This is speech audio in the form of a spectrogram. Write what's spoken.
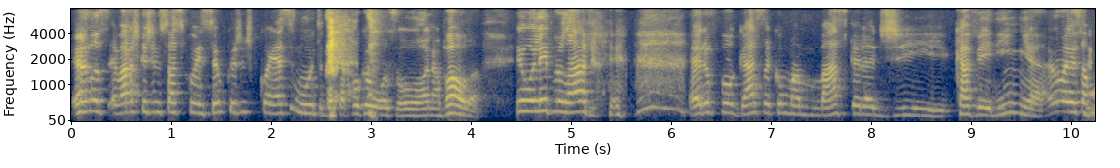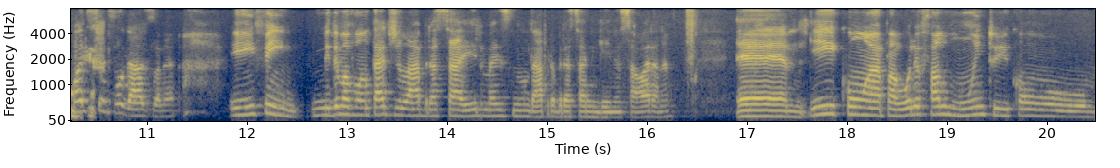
Eu, não, eu acho que a gente só se conheceu porque a gente conhece muito. Daqui a pouco eu ouço, ô, Ana Paula, eu olhei para o lado, era o Fogaça com uma máscara de caveirinha. Eu falei, só pode ser o Fogaça, né? E, enfim, me deu uma vontade de ir lá abraçar ele, mas não dá para abraçar ninguém nessa hora, né? É, e com a Paola eu falo muito, e com o,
